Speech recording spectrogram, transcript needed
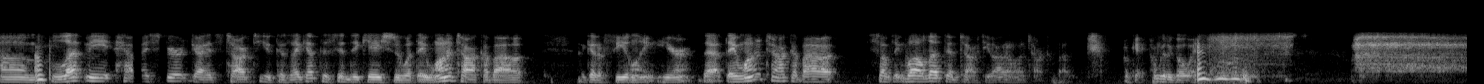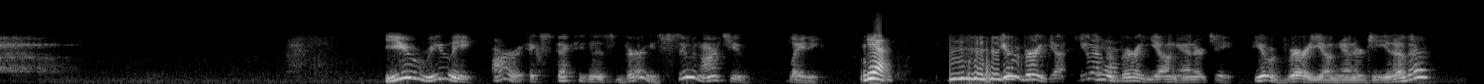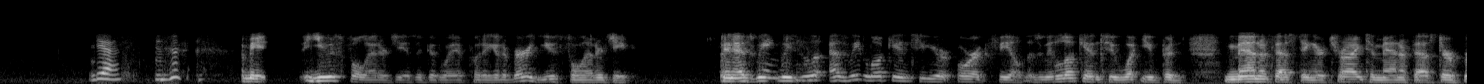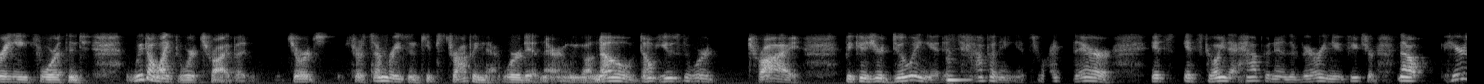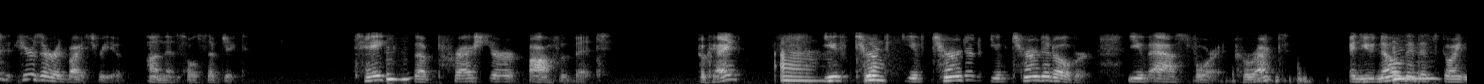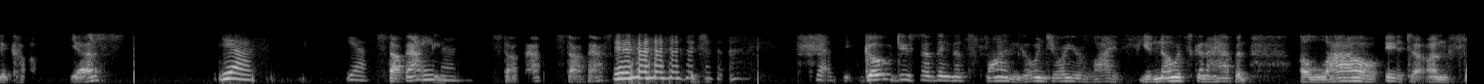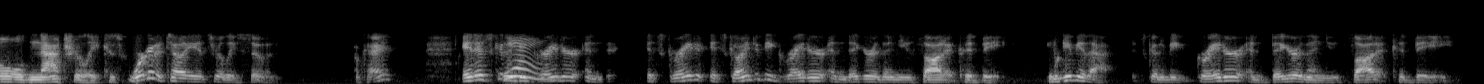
Um, Okay. Let me have my spirit guides talk to you because I get this indication of what they want to talk about. I get a feeling here that they want to talk about something. Well, let them talk to you. I don't want to talk about it. Okay, I'm going to go away. You really are expecting this very soon, aren't you, lady? yes. You have a very young. You have Yeah. a very young energy. You have a very young energy. You know that? yes. I mean, youthful energy is a good way of putting it. A very youthful energy. And as we, we look, as we look into your auric field, as we look into what you've been manifesting or trying to manifest or bringing forth into, we don't like the word try, but George, for some reason, keeps dropping that word in there, and we go, no, don't use the word try, because you're doing it. It's Mhm. happening. It's right there. It's it's going to happen in the very near future. Now, here's here's our advice for you on this whole subject. Take Mhm. the pressure off of it. Okay? Uh, You've turned yes. you've turned it you've turned it over. You've asked for it, correct? And you know that Mhm. it's going to come. Yes? Yes. Yes. Stop asking. Amen. Stop stop asking. yes. Go do something that's fun. Go enjoy your life. You know it's going to happen. Allow it to unfold naturally because we're going to tell you it's really soon. Okay? And it's going to be greater and it's greater. It's going to be greater and bigger than you thought it could be. We'll give you that. It's going to be greater and bigger than you thought it could be.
